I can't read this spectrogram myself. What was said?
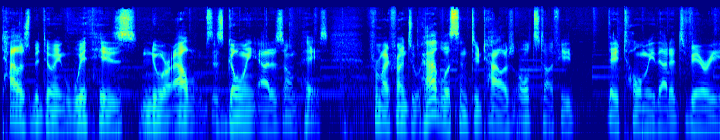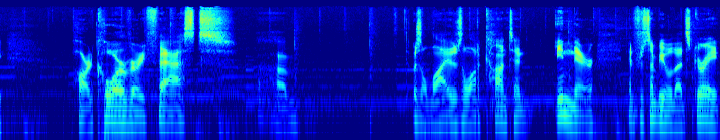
Tyler's been doing with his newer albums is going at his own pace. For my friends who have listened to Tyler's old stuff, he they told me that it's very hardcore, very fast. Um, there's a lot. There's a lot of content in there, and for some people that's great.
